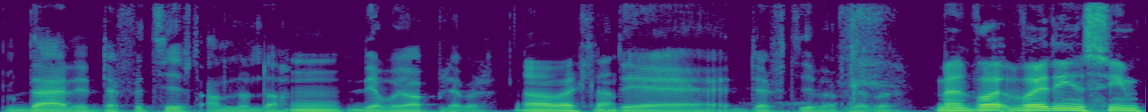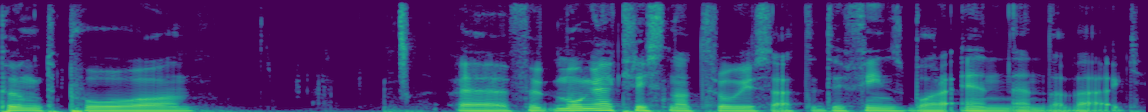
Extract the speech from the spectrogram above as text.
där är det definitivt annorlunda. Mm. Det är vad jag upplever. Ja verkligen Det är definitivt vad jag upplever. Men vad, vad är din synpunkt på eh, För många kristna tror ju så att det finns bara en enda väg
